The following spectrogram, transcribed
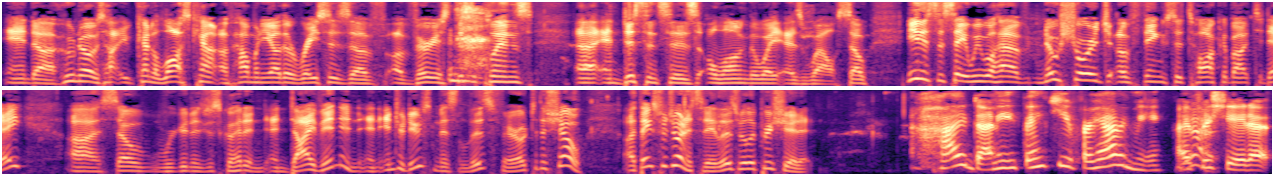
and uh, who knows, how, you kind of lost count of how many other races of, of various disciplines uh, and distances along the way as well. So, needless to say, we will have no shortage of things to talk about today. Uh, so, we're going to just go ahead and, and dive in and, and introduce Miss Liz Ferro to the show. thanks for joining us today, Liz. Really appreciate it. Hi, Denny. Thank you for having me. I yeah. appreciate it.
